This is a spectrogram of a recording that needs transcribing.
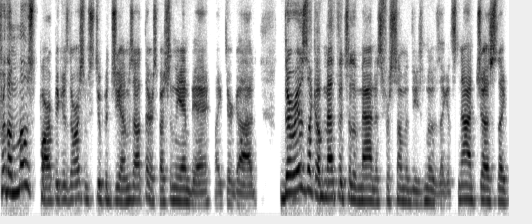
For the most part, because there are some stupid GMs out there, especially in the NBA, like dear God, there is like a method to the madness for some of these moves. Like it's not just like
